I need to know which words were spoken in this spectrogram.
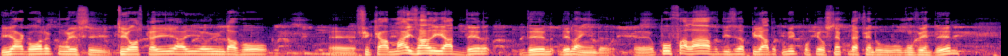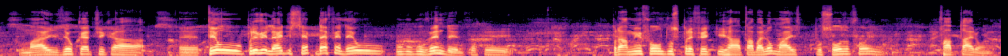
E agora com esse quiosque aí, aí eu ainda vou é, ficar mais aliado dele, dele, dele ainda. É, o povo falava, dizia piada comigo, porque eu sempre defendo o governo dele, mas eu quero ficar, é, ter o privilégio de sempre defender o, o governo dele, porque para mim foi um dos prefeitos que já trabalhou mais por Souza, foi Fábio Tairone.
